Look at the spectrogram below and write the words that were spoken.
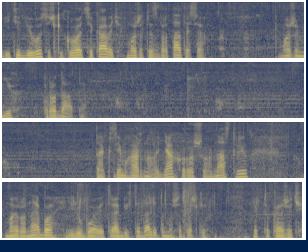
І ті дві гусочки, кого цікавить, можете звертатися, можемо їх продати. Так, всім гарного дня, хорошого настрою, миру, неба і любові. Треба бігти далі, тому що трошки, як то кажуть,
